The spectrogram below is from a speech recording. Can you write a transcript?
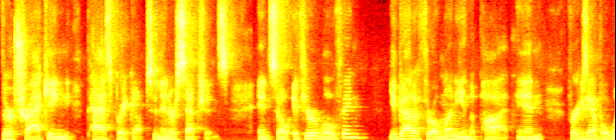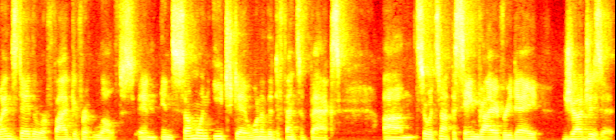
they're tracking pass breakups and interceptions. And so if you're loafing, you got to throw money in the pot. And for example, Wednesday, there were five different loafs, and, and someone each day, one of the defensive backs, um, so it's not the same guy every day, judges it.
